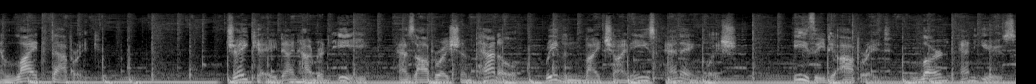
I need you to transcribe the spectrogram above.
and light fabric. JK900E has operation panel written by Chinese and English. Easy to operate, learn and use.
